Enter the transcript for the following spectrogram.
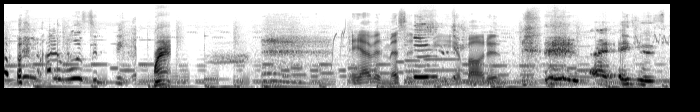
I wasn't the. They haven't messaged me about it. I, I just,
